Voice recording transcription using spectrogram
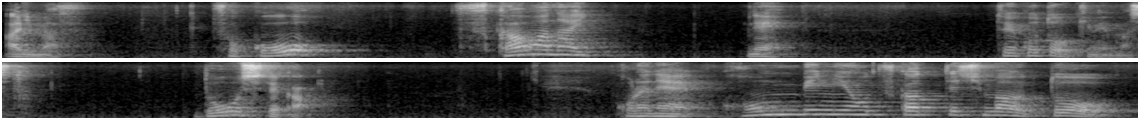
あります。そこを使わない。ね。ということを決めました。どうしてか。これね、コンビニを使ってしまうと、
